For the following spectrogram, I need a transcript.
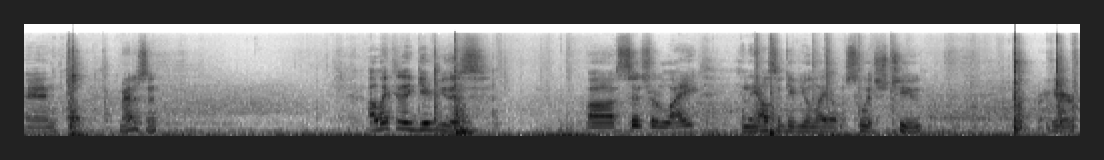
And medicine. I like that they give you this uh, sensor light, and they also give you a light on the switch too. Right here.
